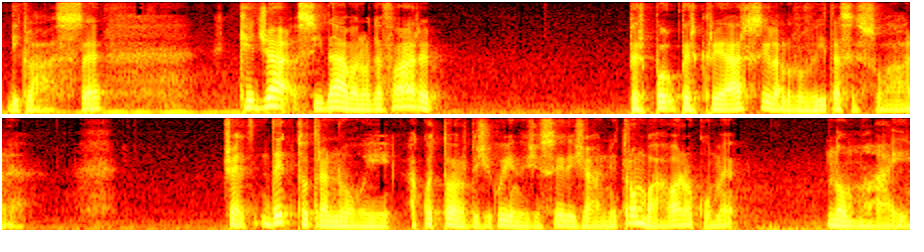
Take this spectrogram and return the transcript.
di classe che già si davano da fare per, per crearsi la loro vita sessuale. Cioè, detto tra noi, a 14, 15, 16 anni trombavano come non mai.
